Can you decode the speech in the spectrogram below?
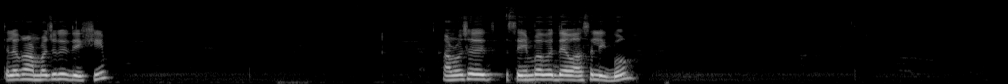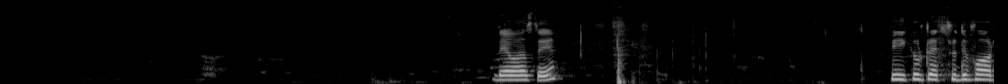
তাহলে এখন আমরা যদি দেখি, আমরা সেমভাবে দেওয়া আছে লিখব দেওয়া আছে। phi equal to x to the power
